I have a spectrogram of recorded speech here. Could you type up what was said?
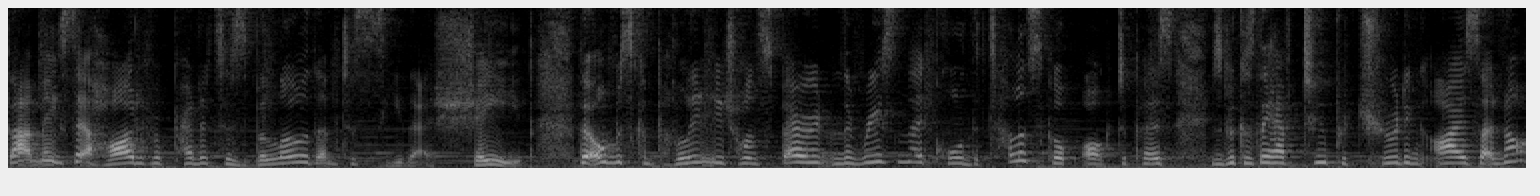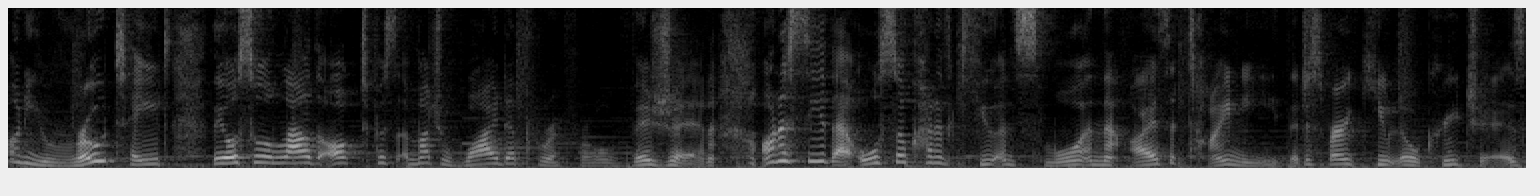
That makes it harder for predators below below them to see their shape. They're almost completely transparent and the reason they're called the telescope octopus is because they have two protruding eyes that not only rotate, they also allow the octopus a much wider peripheral vision. Honestly, they're also kind of cute and small and their eyes are tiny. They're just very cute little creatures.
